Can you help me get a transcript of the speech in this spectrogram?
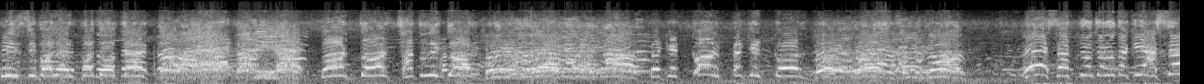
প্রিন্সিপালের পদত্যাগ ছাত্রলীগ কর। প্যাকেট কর প্যাকেট কর। ছাত্র জনতা কি আছে?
